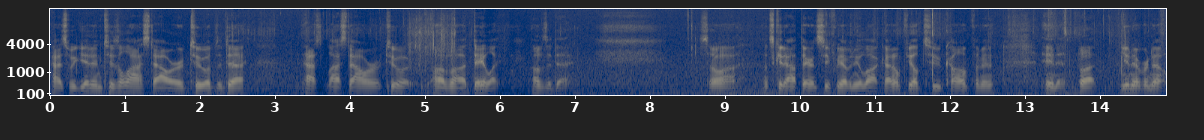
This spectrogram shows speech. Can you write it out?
as we get into the last hour or two of the day. Last hour or two of uh, daylight of the day. So uh, let's get out there and see if we have any luck. I don't feel too confident in it, but you never know.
